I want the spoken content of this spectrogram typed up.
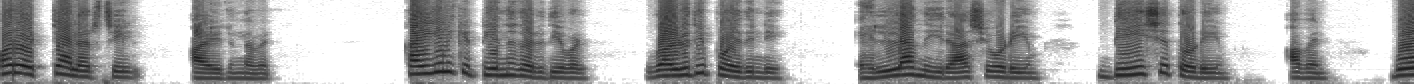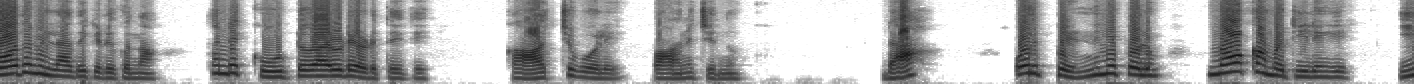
ഒരൊറ്റ അലർച്ചയിൽ ആയിരുന്നവൻ. കയ്യിൽ കിട്ടിയെന്ന് കരുതിയവൾ വഴുതിപ്പോയതിന്റെ എല്ലാ നിരാശയോടെയും ദേഷ്യത്തോടെയും അവൻ ബോധമില്ലാതെ കിടക്കുന്ന തന്റെ കൂട്ടുകാരുടെ അടുത്തേക്ക് കാറ്റുപോലെ പാഞ്ഞു ചെന്നു. ഡാ ഒരു പെണ്ണിനെ പോലും നോക്കാൻ പറ്റിയില്ലെങ്കിൽ ഈ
